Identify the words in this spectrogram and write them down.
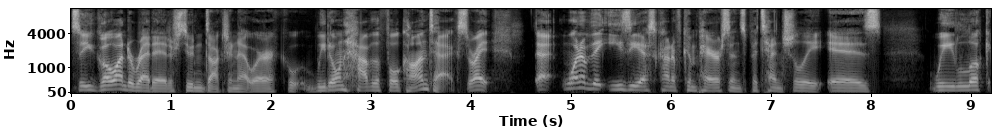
So you go onto Reddit or Student Doctor Network, we don't have the full context, right? Uh, one of the easiest kind of comparisons potentially is we look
